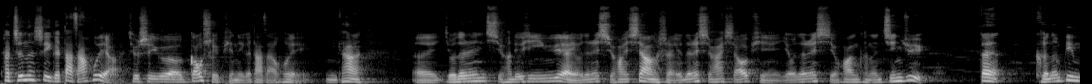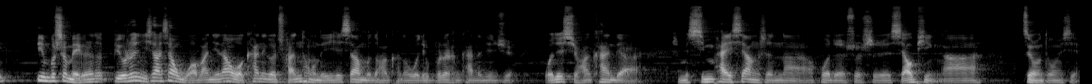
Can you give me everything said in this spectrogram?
它真的是一个大杂烩啊，就是一个高水平的一个大杂烩。你看，呃，有的人喜欢流行音乐，有的人喜欢相声，有的人喜欢小品，有的人喜欢可能京剧，但可能并并不是每个人都，比如说你像像我吧，你让我看那个传统的一些项目的话，可能我就不是很看得进去，我就喜欢看点什么新派相声呐、或者说是小品啊这种东西。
